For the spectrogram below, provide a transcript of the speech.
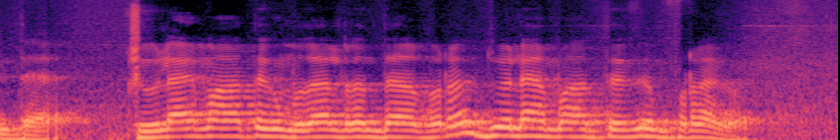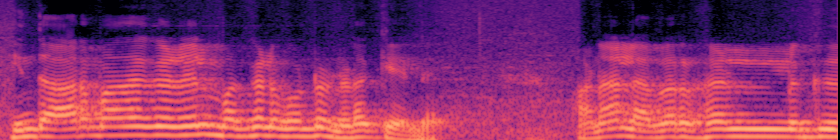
இந்த ஜூலை மாதத்துக்கு முதல் இருந்த பிறகு ஜூலை மாதத்துக்கு பிறகு. இந்த ஆறு மாதங்களில் மக்களுக்கு ஒன்றும் நடக்கவில்லை. ஆனால் அவர்களுக்கு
